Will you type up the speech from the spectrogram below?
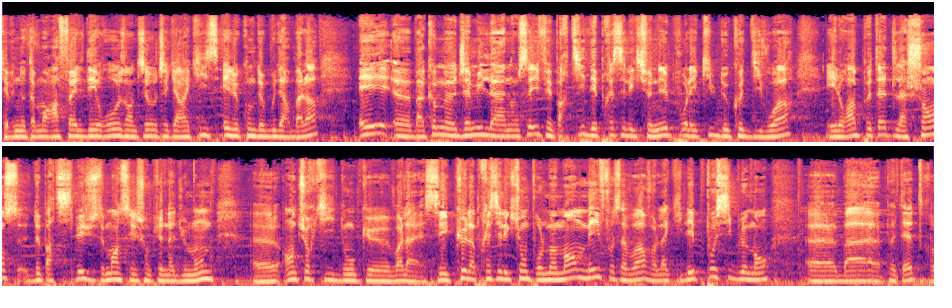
qui avait notamment Raphaël Desroses, Anteo Tchekarakis et le comte de Bouderbala. Et euh, bah, comme Jamil l'a annoncé, il fait partie des présélectionnés pour l'équipe de Côte d'Ivoire et il aura peut-être la chance de participer justement à ces championnats du monde euh, en Turquie. Donc euh, voilà, c'est que la présélection pour le moment, mais il faut savoir voilà qu'il est possiblement, bah, peut-être,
